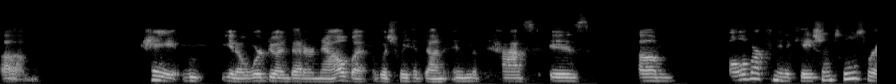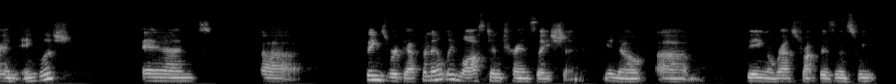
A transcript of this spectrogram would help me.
um, hey, we, you know, we're doing better now, but I wish we had done in the past is um, all of our communication tools were in English, and uh, things were definitely lost in translation. You know, um, being a restaurant business, we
